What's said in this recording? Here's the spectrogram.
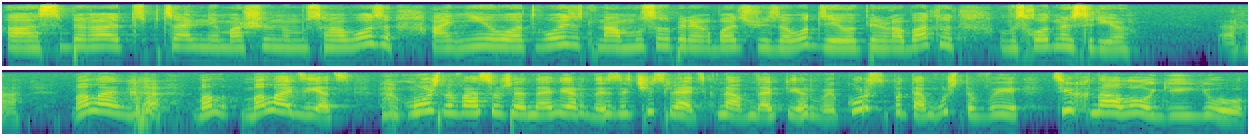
а, собирают специальные машины мусоровоза, они его отвозят на мусороперерабатывающий завод, где его перерабатывают в исходное сырье. Ага. Молодец. Можно вас уже, наверное, зачислять к нам на первый курс, потому что вы технологию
